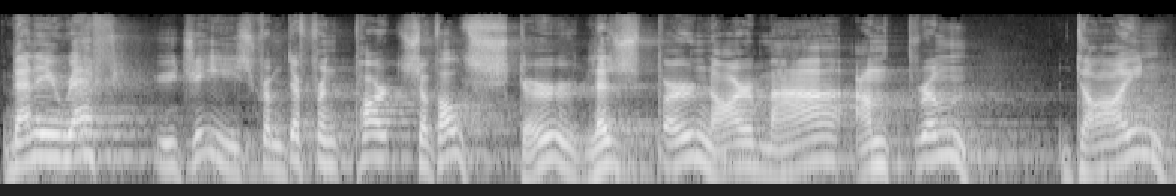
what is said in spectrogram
Many refugees from different parts of Ulster, Lisburn, Armagh, Antrim, Down,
